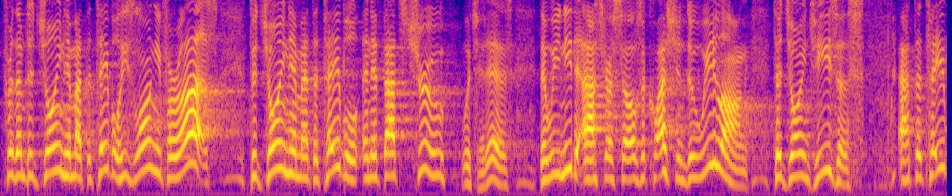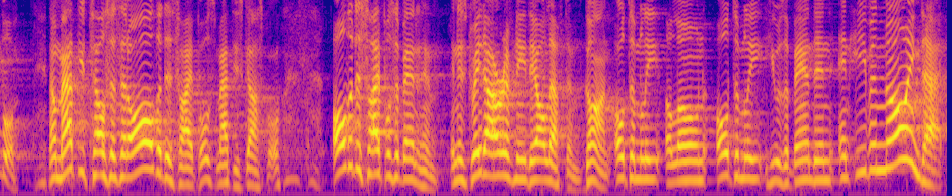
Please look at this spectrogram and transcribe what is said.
for them to join him at the table. He's longing for us to join him at the table. And if that's true, which it is, then we need to ask ourselves a question Do we long to join Jesus at the table? Now, Matthew tells us that all the disciples, Matthew's gospel, all the disciples abandoned him. In his great hour of need, they all left him, gone, ultimately alone. Ultimately, he was abandoned. And even knowing that,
